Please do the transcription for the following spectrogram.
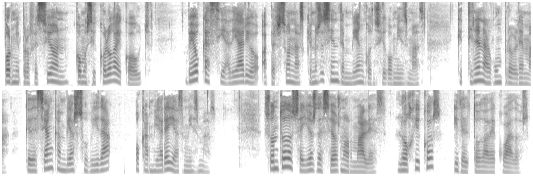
Por mi profesión, como psicóloga y coach, veo casi a diario a personas que no se sienten bien consigo mismas, que tienen algún problema, que desean cambiar su vida o cambiar ellas mismas. Son todos ellos deseos normales, lógicos y del todo adecuados.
